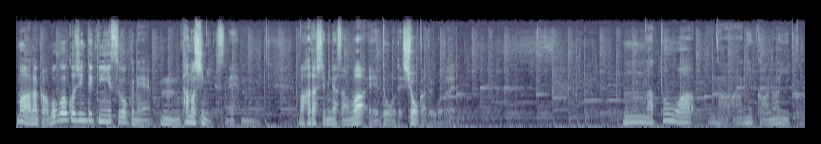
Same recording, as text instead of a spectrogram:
まあなんか僕は個人的にすごくね、うん、楽しみですね、うん。まあ、果たして皆さんは、え、どうでしょうかということで。うんあとは何かないかな。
